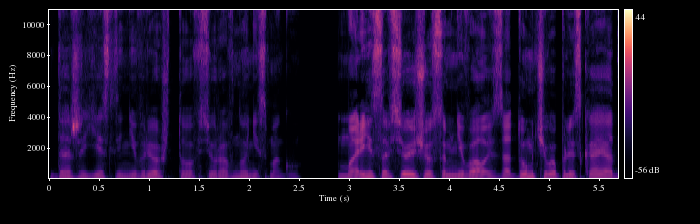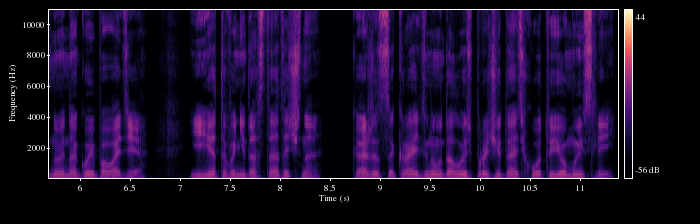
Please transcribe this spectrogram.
Даже если не врешь, то все равно не смогу. Мариса все еще сомневалась, задумчиво плеская одной ногой по воде. И этого недостаточно? Кажется, Крайдену удалось прочитать ход ее мыслей.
